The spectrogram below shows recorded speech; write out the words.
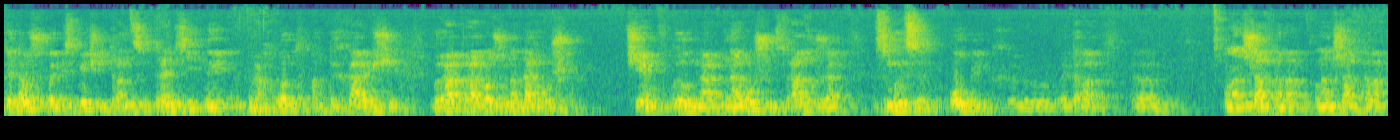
для того, чтобы обеспечить транзитный проход отдыхающих, была проложена дорожка, чем был нарушен сразу же смысл, облик э, этого э, ландшафтного, ландшафтного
